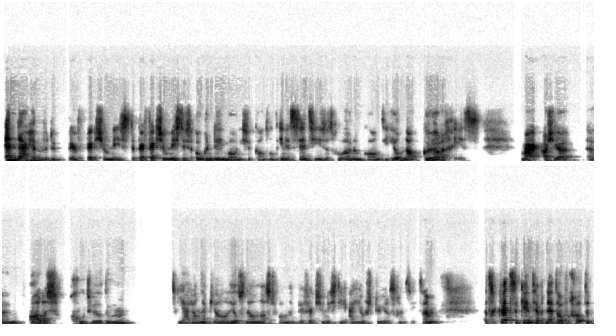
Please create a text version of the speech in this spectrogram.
En daar hebben we de perfectionist. De perfectionist is ook een demonische kant, want in essentie is het gewoon een kant die heel nauwkeurig is. Maar als je um, alles goed wil doen, ja, dan heb je al heel snel last van een perfectionist die aan jouw stuur is gaan zitten. Het gekwetste kind hebben we het net over gehad, de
